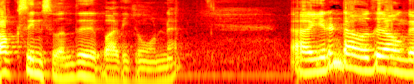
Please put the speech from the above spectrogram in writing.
டாக்ஸின்ஸ் வந்து பாதிக்கும் ஒன்று இரண்டாவது அவங்க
